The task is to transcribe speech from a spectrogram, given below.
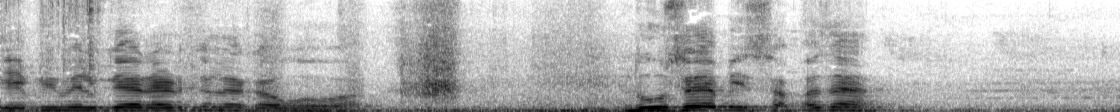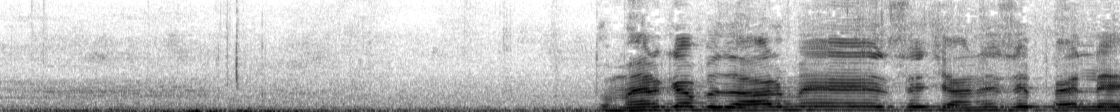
ये भी मिल गया रेड कलर का हुआ हुआ दूसरे भी सब्ज़ हैं। तो मैंने कहा, बाज़ार में से जाने से पहले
